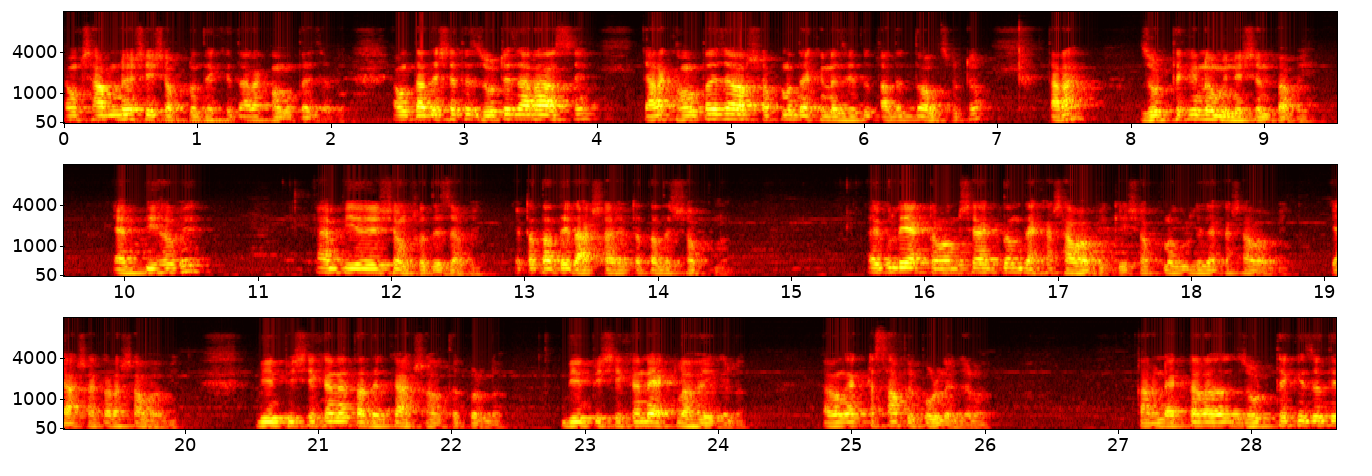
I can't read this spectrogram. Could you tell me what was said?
এবং সামনেও সেই স্বপ্ন দেখে তারা ক্ষমতায় যাবে। এবং তাদের সাথে জোটে যারা আছে, যারা ক্ষমতায় যাওয়ার স্বপ্ন দেখে না যেহেতু তাদের দল ছোট, তারা জোট থেকে নমিনেশন পাবে। এমপি হবে, এমপি হয়ে সংসদে যাবে। এটা তাদের আশা, এটা তাদের স্বপ্ন। এগুলি একটা মানুষের একদম দেখা স্বাভাবিক। এই স্বপ্নগুলি দেখা স্বাভাবিক। এই আশা করা স্বাভাবিক। বিএনপি সেখানে তাদেরকে আশাহত করল বিএনপি সেখানে একলা হয়ে গেল এবং একটা চাপে পড়ে গেল। কারণ একটা জোট থেকে যদি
